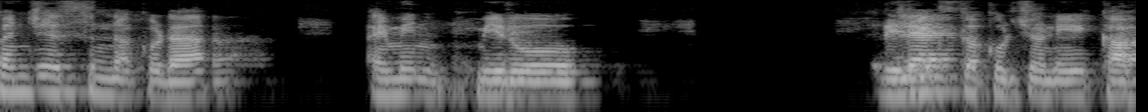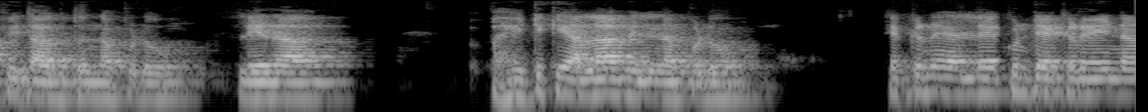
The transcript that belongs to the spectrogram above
పని చేస్తున్నా కూడా ఐ మీన్ మీరు రిలాక్స్‌గా కూర్చొని కాఫీ తాగుతున్నప్పుడు, లేదా బయటికి అలా వెళ్ళినప్పుడు, ఎక్కడ లేకుంటే ఎక్కడైనా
